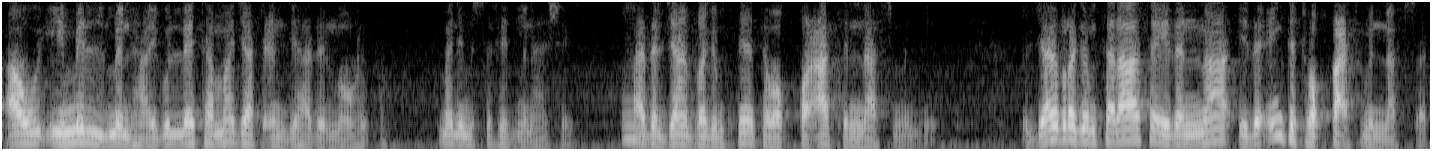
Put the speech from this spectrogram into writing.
أو يمل منها يقول ليتها ما جات عندي هذه الموهبة ماني مستفيد منها شيء. هذا الجانب رقم اثنين توقعات الناس مني. الجانب رقم ثلاثة إذا النا... إذا أنت توقعت من نفسك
